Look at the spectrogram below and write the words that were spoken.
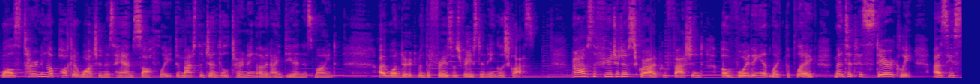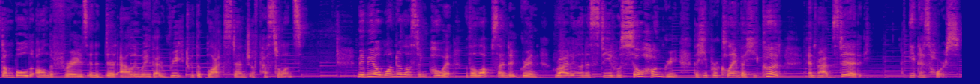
whilst turning a pocket watch in his hand softly to match the gentle turning of an idea in his mind? I wondered when the phrase was raised in English class. Perhaps the fugitive scribe who fashioned avoiding it like the plague meant it hysterically as he stumbled on the phrase in a dead alleyway that reeked with the black stench of pestilence. Maybe a wanderlusting poet with a lopsided grin riding on his steed was so hungry that he proclaimed that he could, and perhaps did, eat his horse.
